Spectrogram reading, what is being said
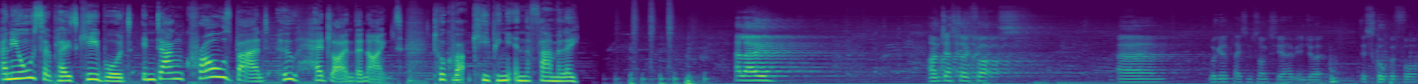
And he also plays keyboards in Dan Croll's band, who headlined the night. Talk about keeping it in the family. Hello, I'm Jethro Fox. Um, we're going to play some songs for you. I hope you enjoy it. This is called Before.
